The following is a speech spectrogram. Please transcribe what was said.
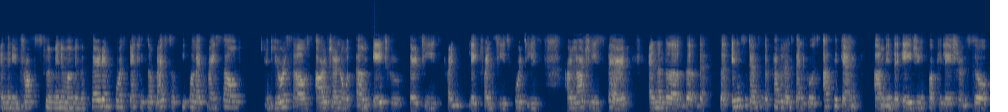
and then it drops to a minimum in the third and fourth decades of life. So people like myself and yourselves, our general um, age group, 30s, 20, late 20s, 40s, are largely spared. And then the, the, the, the incidence and the prevalence then goes up again um, in the aging population. So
